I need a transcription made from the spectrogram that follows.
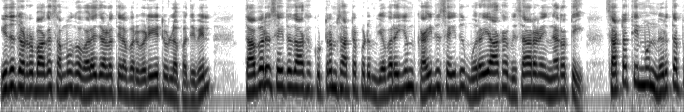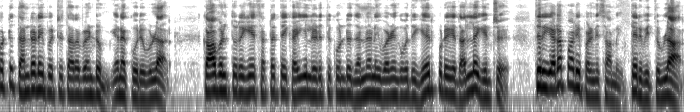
இது தொடர்பாக சமூக வலைதளத்தில் அவர் வெளியிட்டுள்ள பதிவில் தவறு செய்ததாக குற்றம் சாட்டப்படும் எவரையும் கைது செய்து முறையாக விசாரணை நடத்தி சட்டத்தின் முன் நிறுத்தப்பட்டு தண்டனை பெற்றுத்தர வேண்டும் என கூறியுள்ளார். காவல்துறையே சட்டத்தை கையில் எடுத்துக்கொண்டு தண்டனை வழங்குவது ஏற்புடையதல்ல என்று திரு. எடப்பாடி பழனிசாமி தெரிவித்துள்ளார்.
